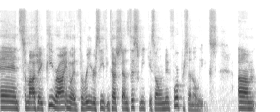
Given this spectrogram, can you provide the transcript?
And Samaje Perine, who had three receiving touchdowns this week, is owned in 4% of leagues. Um,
